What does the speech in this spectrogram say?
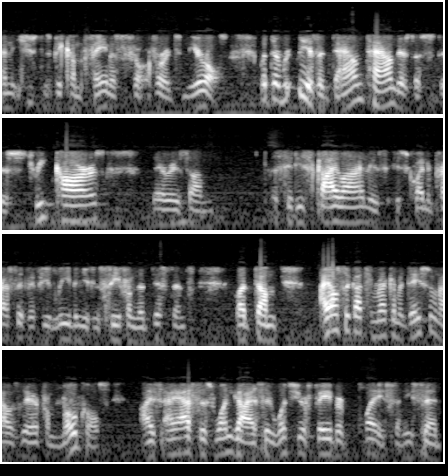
and Houston's become famous for, for its murals. But there really is a downtown. There's a there's streetcars. There is um, the city skyline is, is quite impressive if you leave and you can see from the distance. But um, I also got some recommendation when I was there from locals. I, I asked this one guy, I said, "What's your favorite place?" And he said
